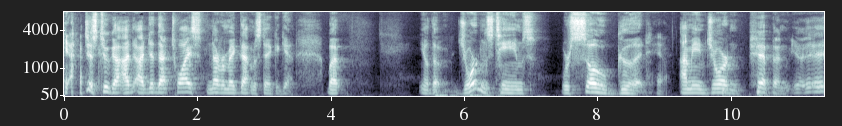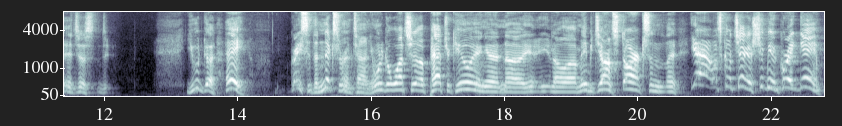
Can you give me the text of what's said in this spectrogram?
Yeah. just too. go- I, I did that twice. Never make that mistake again. But you know the Jordan's teams were so good. Yeah. I mean Jordan, Pippen. It, it just you would go. Hey, Gracie, the Knicks are in town. You want to go watch uh, Patrick Ewing and uh, you, know uh, maybe John Starks and uh, yeah, let's go check it. It should be a great game.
